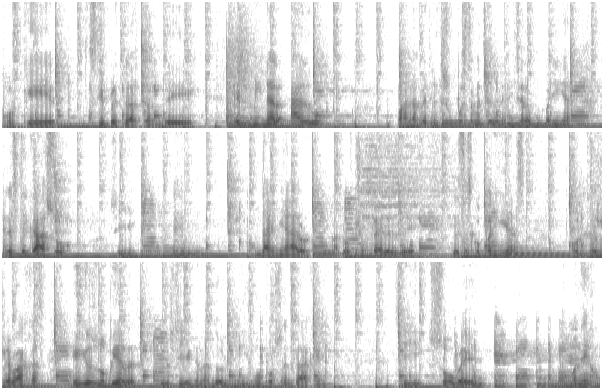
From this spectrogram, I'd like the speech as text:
porque siempre tratan de eliminar algo para supuestamente beneficiar a la compañía. En este caso, ¿sí? dañaron a los choferes de estas compañías con esas rebajas. Ellos no pierden, ellos siguen ganando el mismo porcentaje sobre tu manejo,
